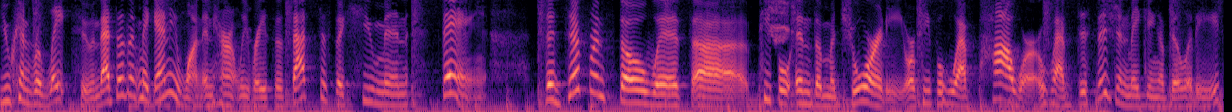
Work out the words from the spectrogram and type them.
you can relate to, and that doesn't make anyone inherently racist. That's just a human thing. The difference, though, with uh, people in the majority or people who have power, who have decision making ability,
